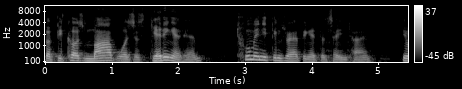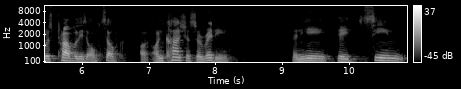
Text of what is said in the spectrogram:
but because mob was just getting at him, too many things were happening at the same time. He was probably self uh, unconscious already, and he they seemed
